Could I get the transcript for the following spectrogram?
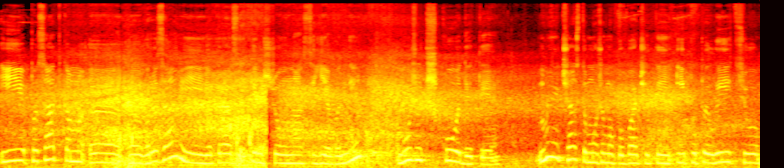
І посадкам е, е, в розарії, якраз тим, що у нас є вони, можуть шкодити. Ми часто можемо побачити і попелицю,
